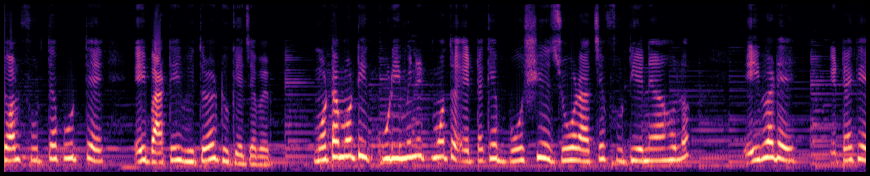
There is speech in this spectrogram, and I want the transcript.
জল ফুটতে ফুটতে এই বাটির ভিতরে ঢুকে যাবে। মোটামুটি কুড়ি মিনিট মতো এটাকে বসিয়ে জোর আছে ফুটিয়ে নেওয়া হলো। এইবারে এটাকে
